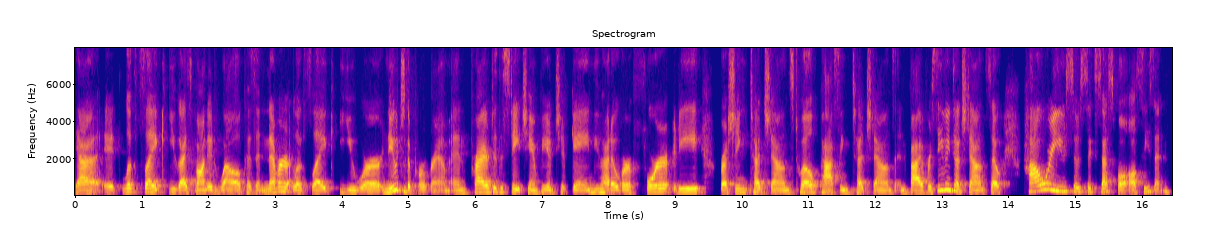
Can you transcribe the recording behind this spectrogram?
Yeah, it looks like you guys bonded well because it never looks like you were new to the program. And prior to the state championship game, you had over 40 rushing touchdowns, 12 passing touchdowns, and five receiving touchdowns. So, how were you so successful all season?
